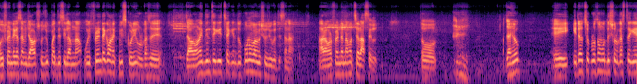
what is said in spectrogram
ওই ফ্রেন্ডের কাছে আমি যাওয়ার সুযোগ পাইতেছিলাম না। ওই ফ্রেন্ডটাকে অনেক মিস করি, ওর কাছে যাওয়ার অনেক দিন থেকে ইচ্ছা, কিন্তু কোনোভাবে সুযোগ হতেছে না। আর আমার ফ্রেন্ডের নাম হচ্ছে রাসেল। তো যাই হোক, এই, এটা হচ্ছে প্রথম উদ্দেশ্য ওর কাছ থেকে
